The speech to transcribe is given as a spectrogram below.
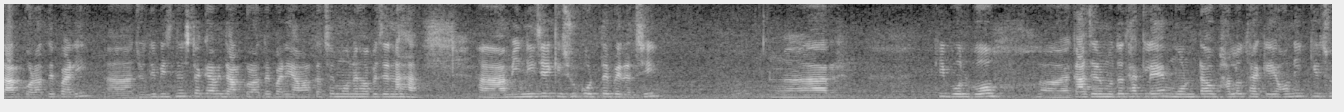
দাঁড় করাতে পারি। যদি বিজনেসটাকে আমি দাঁড় করাতে পারি, আমার কাছে মনে হবে যে না আমি নিজে কিছু করতে পেরেছি। আর, কি বলব কাজের মধ্যে থাকলে মনটাও ভালো থাকে, অনেক কিছু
